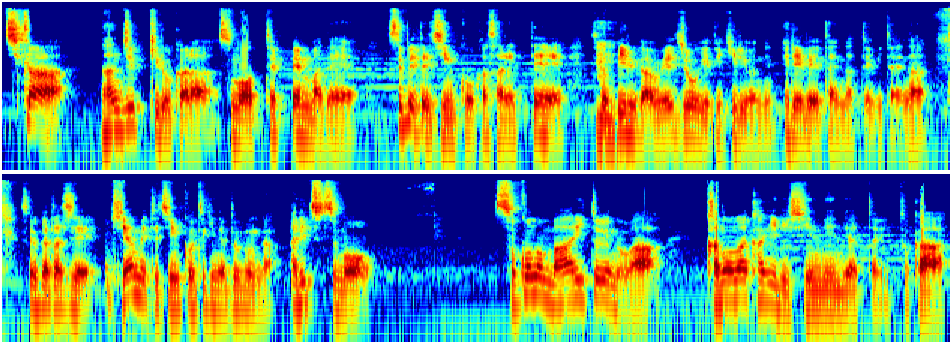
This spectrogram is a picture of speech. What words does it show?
う地下何十キロからそのてっぺんまで全て人工化されてそのビルが上上下できるようにエレベーターになってるみたいな、そういう形で極めて人工的な部分がありつつもそこの周りというのは可能な限り森林であったりとか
